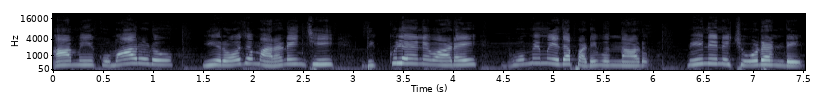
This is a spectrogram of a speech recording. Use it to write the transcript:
ఆ మీ కుమారుడు ఈరోజు మరణించి దిక్కులేని వాడై భూమి మీద పడి ఉన్నాడు. వీనిని చూడండి.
